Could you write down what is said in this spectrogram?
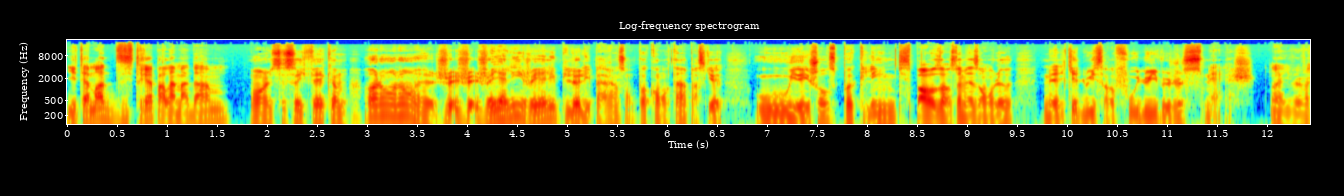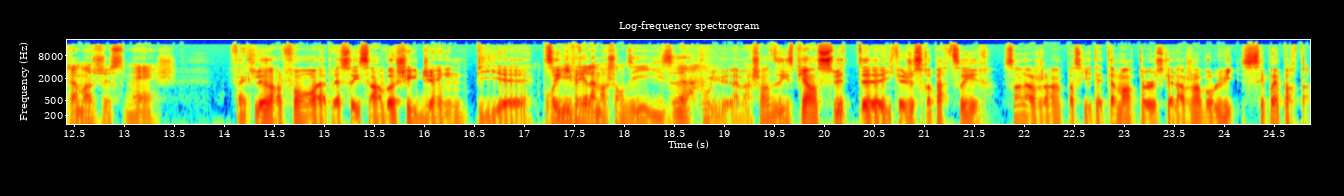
il est tellement distrait par la madame. Ouais, c'est ça, il fait comme Oh non, non, euh, je, je- je vais y aller, je vais y aller. Puis là, les parents sont pas contents parce que, ouh, il y a des choses pas clean qui se passent dans cette maison-là. Mais le kid, lui, il s'en fout, lui, il veut juste smash. Ouais, il veut vraiment juste mèche Fait que là, dans le fond, après ça, il s'en va chez Jane, puis euh, pour livrer la marchandise. pour livrer la marchandise. Puis ensuite, euh, il fait juste repartir sans l'argent parce qu'il était tellement thirst que l'argent pour lui, c'est pas important.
